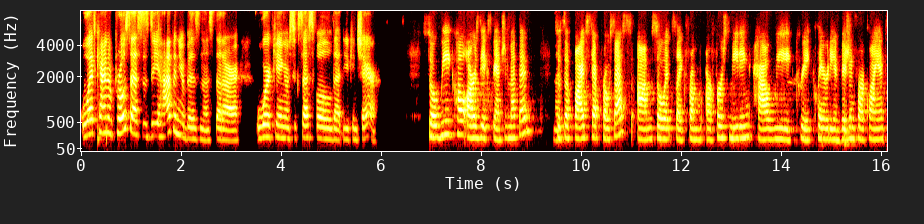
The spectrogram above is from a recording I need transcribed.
What kind of processes do you have in your business that are working or successful that you can share? So we call ours the expansion method. So it's a five step process. Um, so it's like from our first meeting, how we create clarity and vision for our clients.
